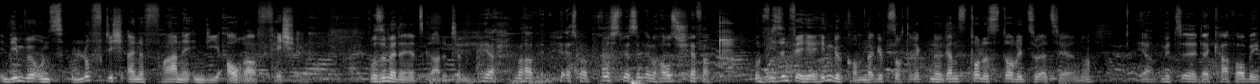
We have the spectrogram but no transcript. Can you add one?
in dem wir uns luftig eine Fahne in die Aura fächeln. Wo sind wir denn jetzt gerade, Tim? Ja, Marvin, erstmal Prost, wir sind im Haus Schäffer. Und wie sind wir hier hingekommen? Da gibt es doch direkt eine ganz tolle Story zu erzählen. Ne? Ja, mit äh, der KVB.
